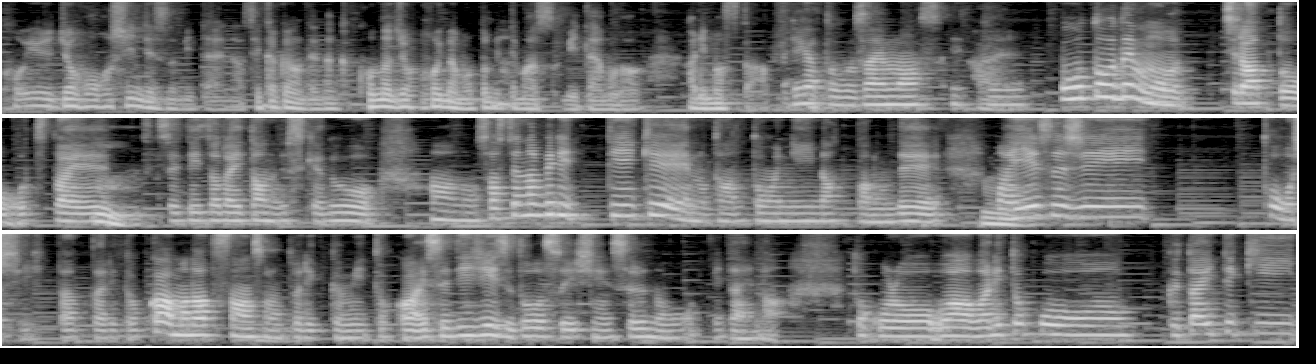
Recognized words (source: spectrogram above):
こういう情報欲しいんですみたいな、せっかくなのでなんかこんな情報今求めてますみたいなものありますか？ありがとうございます。えっと、はい、冒頭でもちらっとお伝えさせていただいたんですけど、うん、あのサステナビリティ経営の担当になったので、うん、まあ、ESG 投資だったりとか、まあ、脱炭素の取り組みとか SDGs どう推進するの？みたいなところは割とこう具体的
